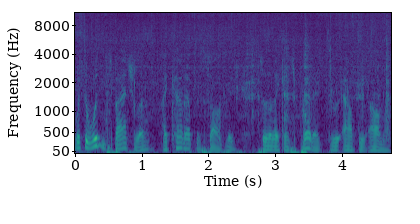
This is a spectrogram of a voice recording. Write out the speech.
With the wooden spatula, I cut up the sausage so that I can spread it throughout the omelet.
